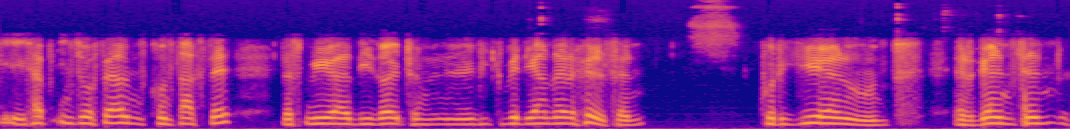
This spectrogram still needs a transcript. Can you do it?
ich habe insofern Kontakte, dass mir die deutschen äh, Wikipedianer helfen, korrigieren und ergänzen.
